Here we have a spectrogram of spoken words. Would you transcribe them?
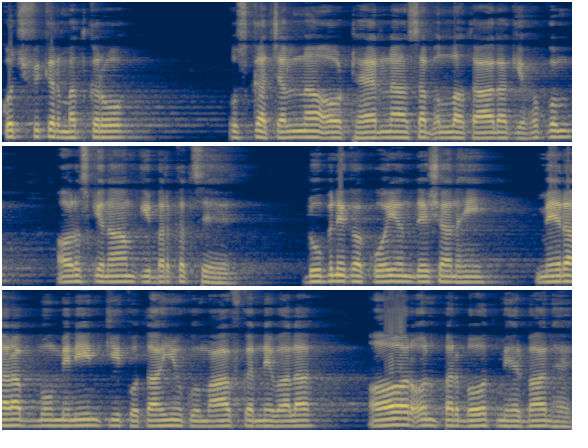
کچھ فکر مت کرو۔ اس کا چلنا اور ٹھہرنا سب اللہ تعالیٰ کے حکم اور اس کے نام کی برکت سے ہے۔ ڈوبنے کا کوئی اندیشہ نہیں۔ میرا رب مومنین کی کوتاہیوں کو معاف کرنے والا اور ان پر بہت مہربان ہے۔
